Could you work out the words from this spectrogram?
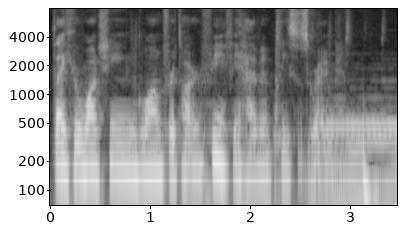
Thank you for watching Guam Photography. If you haven't, please subscribe.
